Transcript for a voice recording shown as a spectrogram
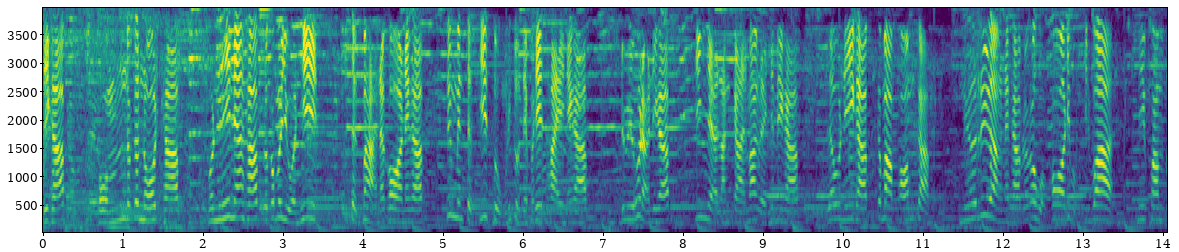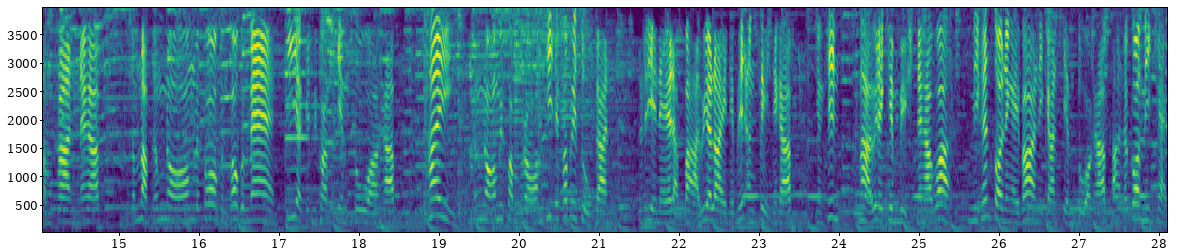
ัสดีครับ ผมดรโน้ตครับ วันนี้นะครับเราก็มาอยู่กันที่ตึกมหานครนะครับ ซึ่งเป็นตึกที่สูงที่สุดในประเทศไทยนะครับ ดูวิวข้างหลังดีครับ ยิ่งใหญ่อลังการมากเลยใช่ไหมครับ แล้ววันนี้ครับก็มาพร้อมกับเนื้อเรื่องนะครับ แล้วก็หัวข้อที่ผมคิดว่ามีความสำคัญนะครับ สำหรับน้องๆ แล้วก็คุณพ่อคุณแม่ที่อยากจะมีความเตรียมตัวครับ ให้น้องๆมีความพร้อมที่จะเข้าไปสู่การเรียนในระดับมหาวิทยาลัยในประเทศอังกฤษนะครับ อย่างเช่นมหาวิทยาลัยเคมบริดจ์นะครับว่ามีขั้นตอนยังไงบ้างในการเตรียมตัวครับ แล้วก็มีแขก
